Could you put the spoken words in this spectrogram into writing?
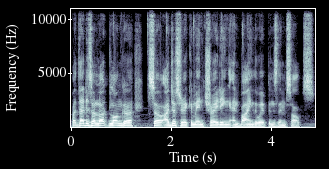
But that is a lot longer, so I just recommend trading and buying the weapons themselves.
